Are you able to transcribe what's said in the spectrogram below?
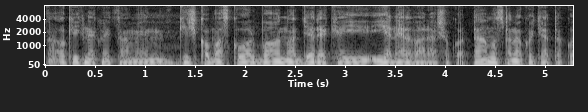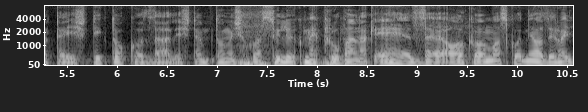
akiknek, mit tudom én, kiskamaszkorban a gyerekei ilyen elvárásokat támasztanak, hogy hát akkor te is tiktokozzál, és nem tudom, és akkor a szülők megpróbálnak ehhez alkalmazkodni azért, hogy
